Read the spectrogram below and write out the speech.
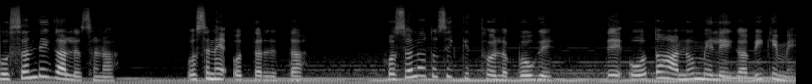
ਹੁਸਨ ਦੀ ਗੱਲ ਸੁਣਾ। ਉਸਨੇ ਉੱਤਰ ਦਿੱਤਾ, ਹੁਸਨ ਨੂੰ ਤੁਸੀਂ ਕਿੱਥੋਂ ਲੱਭੋਗੇ ਤੇ ਉਹ ਤੁਹਾਨੂੰ ਮਿਲੇਗਾ ਵੀ ਕਿਵੇਂ?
